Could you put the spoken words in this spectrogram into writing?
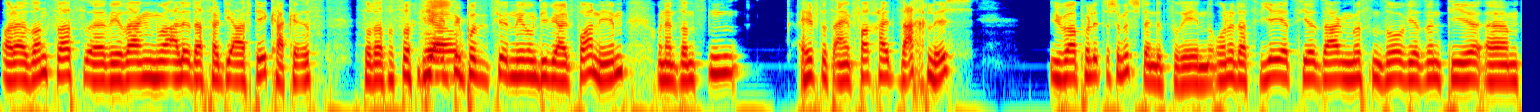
oder sonst was. Äh, wir sagen nur alle, dass halt die AfD kacke ist. So, das ist so die Ja. einzige Positionierung, die wir halt vornehmen. Und ansonsten hilft es einfach halt sachlich über politische Missstände zu reden, ohne dass wir jetzt hier sagen müssen, so, wir sind die ähm,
